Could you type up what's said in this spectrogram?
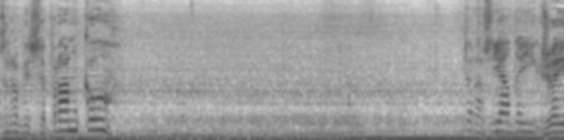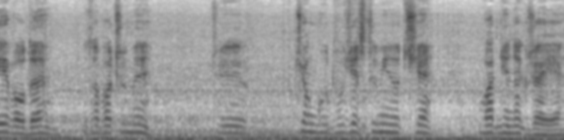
zrobię se pranko. Teraz jadę i grzeję wodę. Zobaczymy, czy w ciągu 20 minut się ładnie nagrzeje.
